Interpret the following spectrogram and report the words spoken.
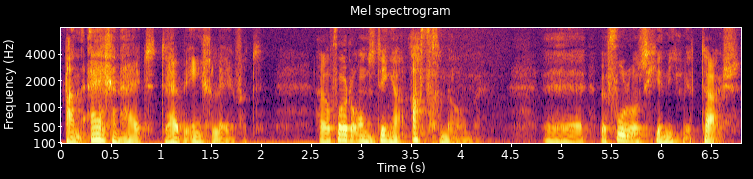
aan eigenheid te hebben ingeleverd. Er worden ons dingen afgenomen. we voelen ons hier niet meer thuis.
